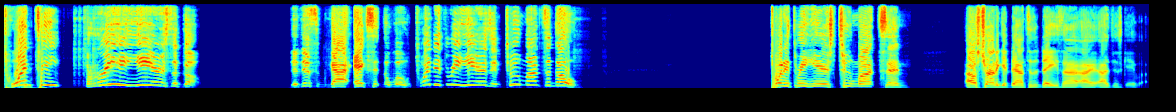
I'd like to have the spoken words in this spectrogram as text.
23 years ago did this guy exit the womb. 23 years and two months ago. 23 years, two months, and I was trying to get down to the days, and I, I, I just gave up.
